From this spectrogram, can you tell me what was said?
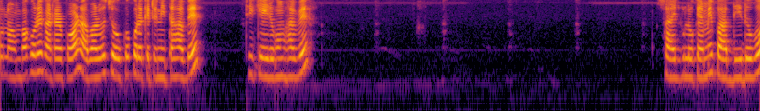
লম্বা করে কাটার পর আবারও চৌকো করে কেটে নিতে হবে। ঠিক এইরকমভাবে সাইডগুলোকে আমি পাত দিয়ে দেবো।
